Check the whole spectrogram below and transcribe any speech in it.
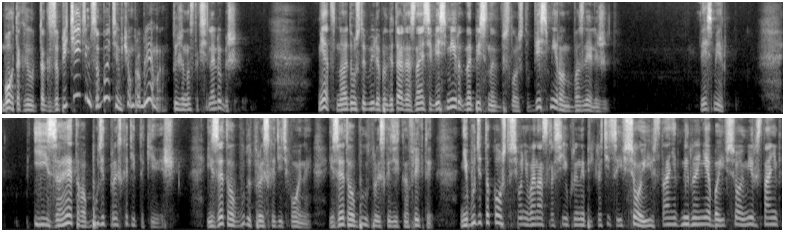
Бог так, так запрети этим событиям, в чем проблема? Ты же нас так сильно любишь. Нет, но я думаю, что Библия подготавливает нас. Знаете, весь мир, написано в слове, что весь мир, он возле лежит. Весь мир. И из-за этого будет происходить такие вещи. Из-за этого будут происходить войны, из-за этого будут происходить конфликты. Не будет такого, что сегодня война с Россией и Украиной прекратится, и все, и станет мирное небо, и все, мир станет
